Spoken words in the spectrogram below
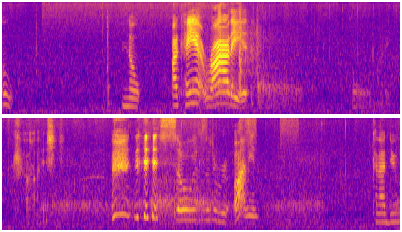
Oh. No. I can't ride it. Oh my gosh. this is so such a real. Oh, I mean. Can I do,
